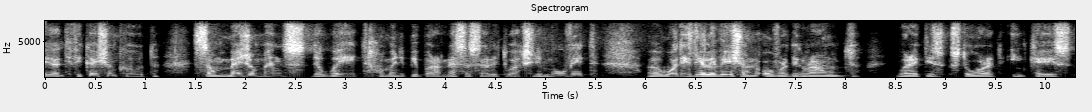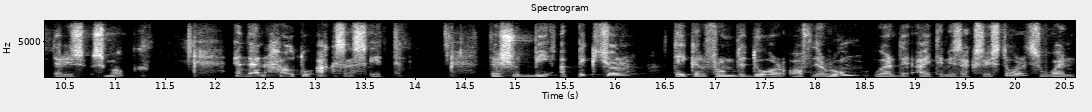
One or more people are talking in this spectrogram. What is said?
identification code, some measurements, the weight, how many people are necessary to actually move it, uh, what is the elevation over the ground where it is stored in case there is smoke, and then how to access it. There should be a picture taken from the door of the room where the item is actually stored. So when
